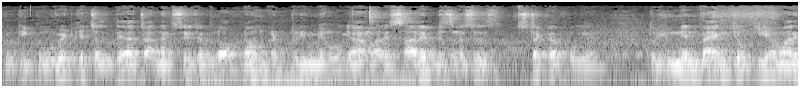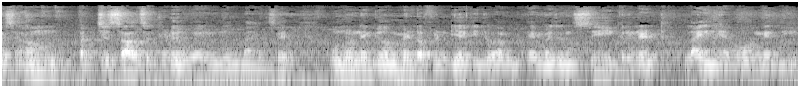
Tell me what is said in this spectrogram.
क्योंकि कोविड के चलते अचानक से जब लॉकडाउन कंट्री में हो गया हमारे सारे बिजनेसेस स्टकअप हो गए। तो यूनियन बैंक जो कि हमारे से हम 25 साल से जुड़े हुए हैं यूनियन बैंक से उन्होंने गवर्नमेंट ऑफ़ इंडिया की जो इमरजेंसी क्रेडिट लाइन है वो हमें दी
